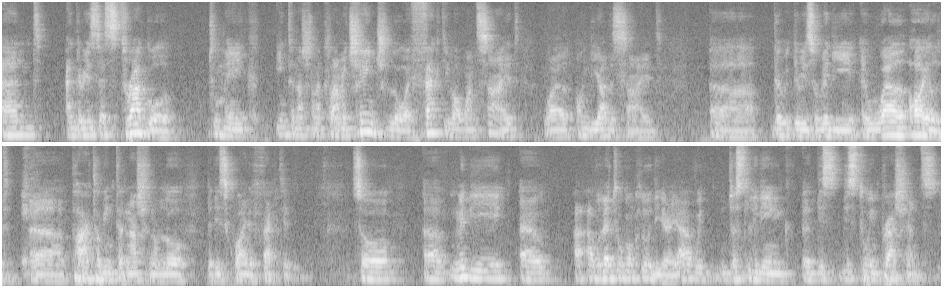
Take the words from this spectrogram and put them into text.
and, and there is a struggle to make international climate change law effective on one side, while on the other side uh, there, there is already a well-oiled uh, part of international law that is quite effective. So uh, maybe uh, I, I, would like to conclude here, yeah, with just leaving uh, these, these two impressions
